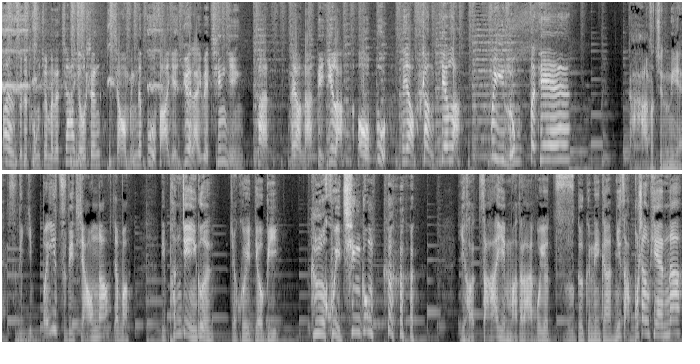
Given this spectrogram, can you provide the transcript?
伴随着同学们的加油声，小明的步伐也越来越轻盈。看，他要拿第一了！哦不，他要上天了！飞龙在天！这个经历是你一辈子的骄傲，晓得不？你碰见一个人就可以丢逼，各会轻功，以后再也没得哪个有资格跟你讲，你咋不上天呢？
